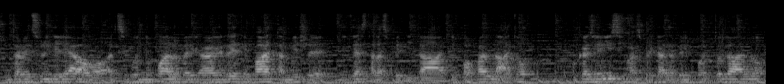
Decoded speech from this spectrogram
su traversoni di Leao al secondo palo per la rete fatta invece di testa l'ha spedita tipo fallato. Occasionissima sprecata per il Portogallo.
